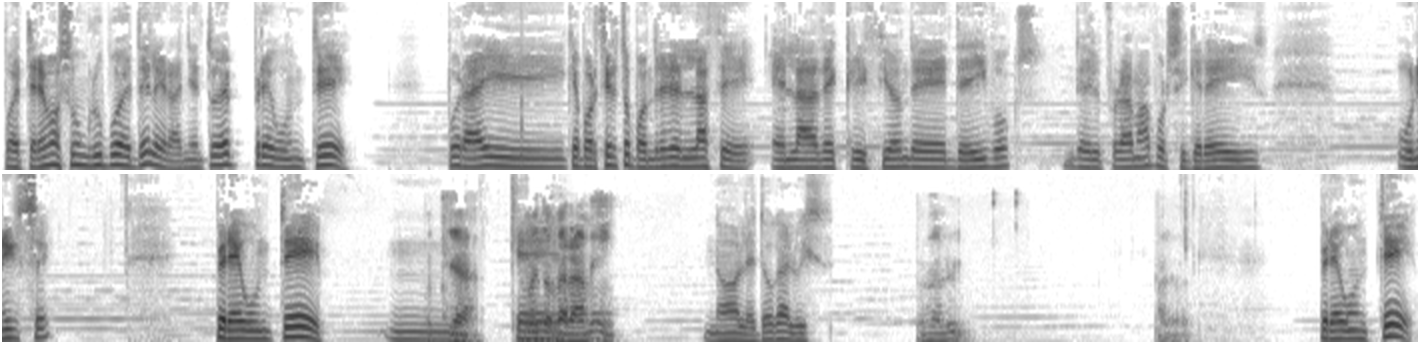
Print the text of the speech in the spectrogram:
Pues tenemos un grupo de Telegram y entonces pregunté por ahí, que por cierto pondré el enlace en la descripción de de iVoox del programa por si queréis unirse. Pregunté... mm, Hostia, que- ¿no me tocará a mí? No, le toca a Luis. ¿Toca a Luis? Vale, vale. Pregunté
